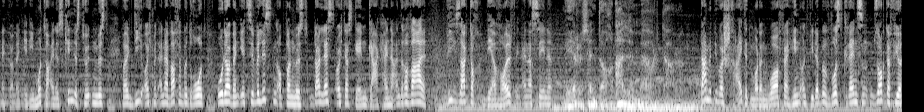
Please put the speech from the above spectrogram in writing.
Etwa wenn ihr die Mutter eines Kindes töten müsst, weil die euch mit einer Waffe bedroht. Oder wenn ihr Zivilisten opfern müsst, dann lässt euch das Game gar keine andere Wahl. Wie sagt doch der Wolf in einer Szene? Wir sind doch alle Mörder. Damit überschreitet Modern Warfare hin und wieder bewusst Grenzen, sorgt dafür,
